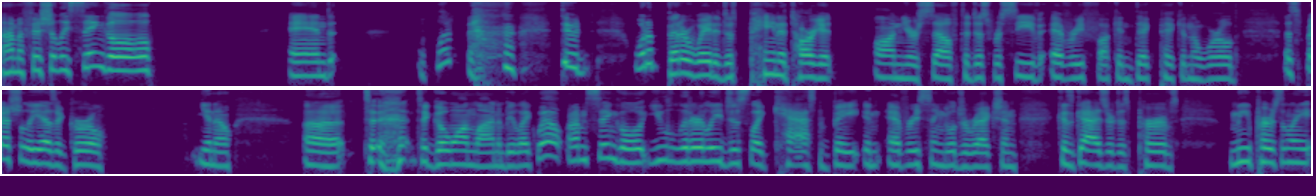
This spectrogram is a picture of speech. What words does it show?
I'm officially single." And what, dude? What a better way to just paint a target on yourself to just receive every fucking dick pic in the world, especially as a girl. You know, uh to to go online and be like, "Well, I'm single." You literally just like cast bait in every single direction cuz guys are just pervs. Me personally,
